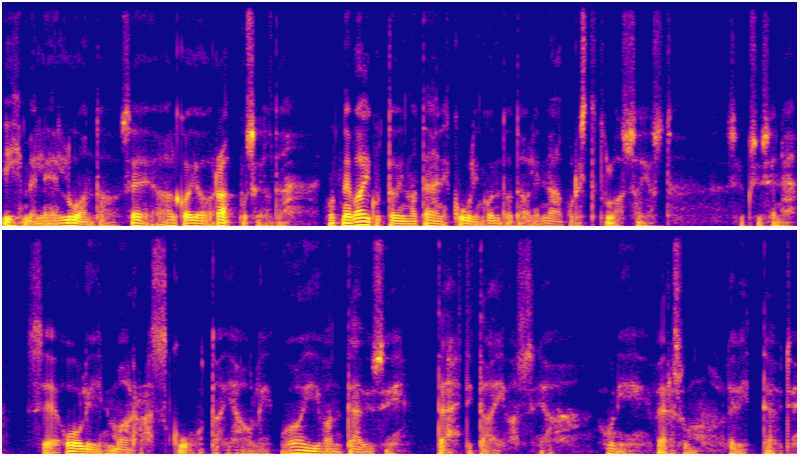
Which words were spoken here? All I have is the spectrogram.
ihmeellinen luonto. Se alkoi jo rappusilta. Mutta ne vaikuttavimmat äänet kuulin, kun tuota olin naapurista tulossa just syksyisenä se oli marraskuuta ja oli aivan täysi tähti taivas ja universum levittäytyi.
